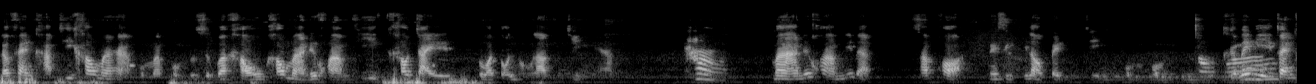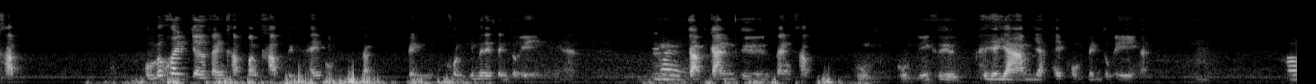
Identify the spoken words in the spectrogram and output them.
แล้วแฟนคลับที่เข้ามาหาผมอะผมรู้สึกว่าเขาเข้ามาด้วยความที่เข้าใจตัวตนของเราจริงๆนะครับค่ะ มาด้วยความที่แบบซัพพอร์ตในสิ่งที่เราเป็นจริงๆผมผมคือไม่มีแฟนคลับ ผมไม่ค่อยเจอแฟนคลับบังคับหรือให้ผมแบบเป็นคนที่ไม่ได้เป็นตัวเองนะฮะอืมใช่กลับกันคือแฟนคลับกลุ่มกลุ่มนี้คือพยายามอยากให้ผมเป็นตัวเองอะอ๋อ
